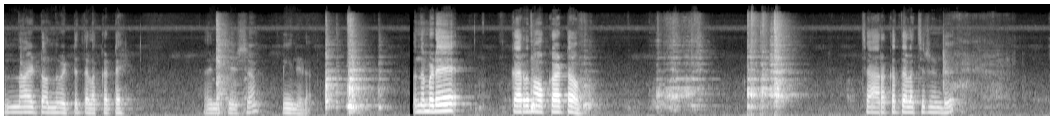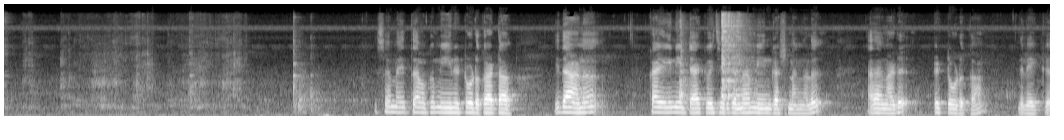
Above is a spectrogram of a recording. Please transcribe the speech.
നന്നായിട്ടൊന്ന് വെട്ടി തിളക്കട്ടെ. അതിനുശേഷം മീനിടാം. നമ്മുടെ കറി നോക്കാട്ടോ. ചാറൊക്കെ തിളച്ചിട്ടുണ്ട്. ഈ സമയത്ത് നമുക്ക് മീനിട്ട് കൊടുക്കാം കേട്ടോ ഇതാണ് കഴുകി നീറ്റാക്കി വെച്ചിരിക്കുന്ന മീൻ കഷ്ണങ്ങൾ അതങ്ങോട്ട് ഇട്ട് കൊടുക്കാം. ഇതിലേക്ക്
